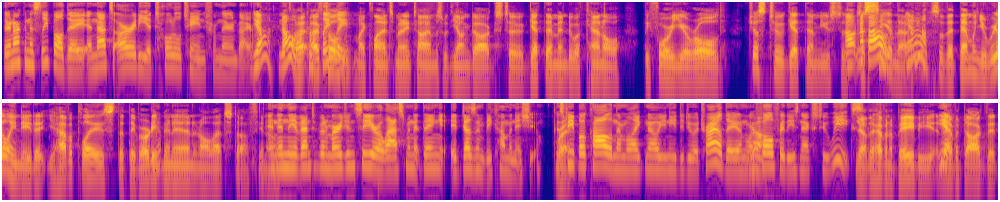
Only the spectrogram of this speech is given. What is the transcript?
they're not going to sleep all day. And that's already a total change from their environment. Yeah. No, I, I've completely. told my clients many times with young dogs to get them into a kennel before a year old, just to get them used to Out just about, seeing that, yeah. so that then when you really need it, you have a place that they've already been in and all that stuff. You know, And in the event of an emergency or a last minute thing, it doesn't become an issue. Because Right. people call and then we're like, no, you need to do a trial day and we're Yeah. full for these next two weeks. yeah, they're having a baby and they have a dog that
